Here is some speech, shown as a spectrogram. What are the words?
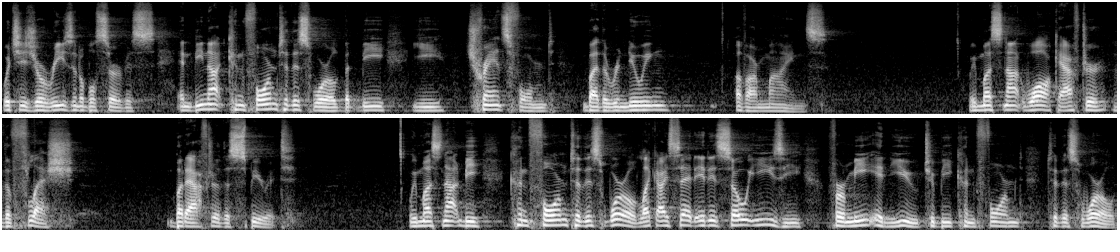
which is your reasonable service. And be not conformed to this world, but be ye transformed by the renewing of our minds. We must not walk after the flesh, but after the Spirit. We must not be conformed to this world. Like I said, it is so easy for me and you to be conformed to this world.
